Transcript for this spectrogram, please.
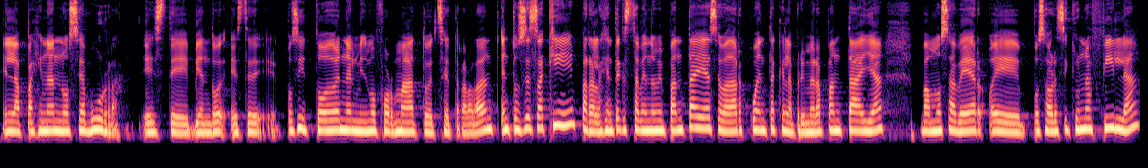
en la página no se aburra este, viendo este, pues sí, todo en el mismo formato, etcétera, ¿verdad? Entonces aquí, para la gente que está viendo mi pantalla, se va a dar cuenta que en la primera pantalla vamos a ver, eh, pues ahora sí que una fila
